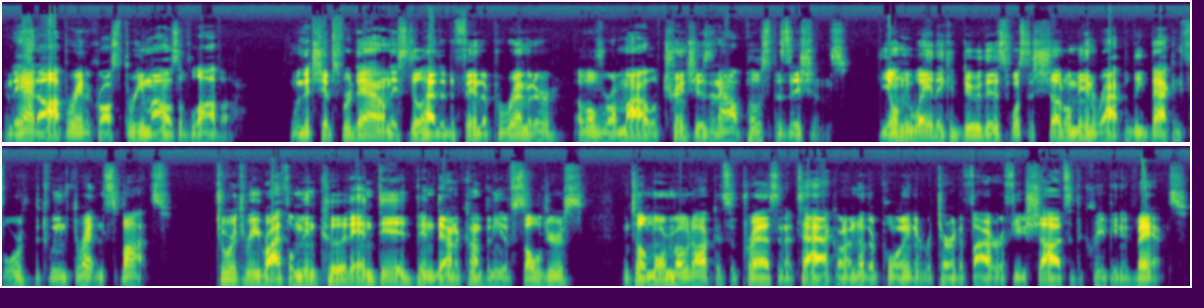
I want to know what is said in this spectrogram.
and they had to operate across three miles of lava. When the chips were down, they still had to defend a perimeter of over a mile of trenches and outpost positions. The only way they could do this was to shuttle men rapidly back and forth between threatened spots. Two or three riflemen could and did pin down a company of soldiers until more Modoc could suppress an attack on another point and return to fire a few shots at the creeping advance.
